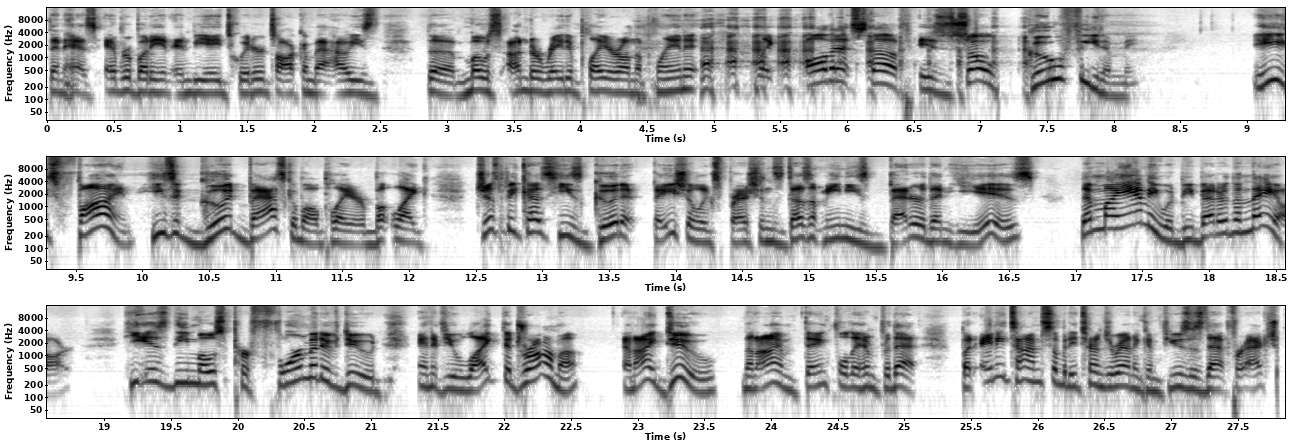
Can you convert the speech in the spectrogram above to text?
then has everybody at NBA Twitter talking about how he's the most underrated player on the planet. like all that stuff is so goofy to me. He's fine. He's a good basketball player, but like just because he's good at facial expressions doesn't mean he's better than he is. Then Miami would be better than they are. He is the most performative dude. And if you like the drama, and I do, then I am thankful to him for that. But anytime somebody turns around and confuses that for actual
